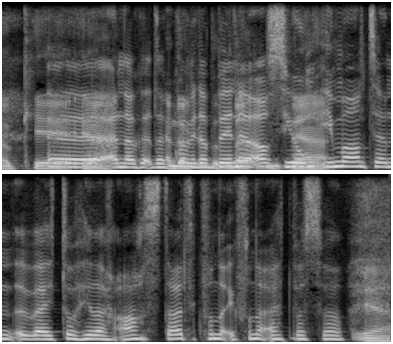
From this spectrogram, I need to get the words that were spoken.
Oké, ja. En dan, dan En kwam dat- je daar binnen dat- als jong ja. iemand en werd je toch heel erg aangestaard. Ik vond dat, ik vond dat echt best wel, Ja.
